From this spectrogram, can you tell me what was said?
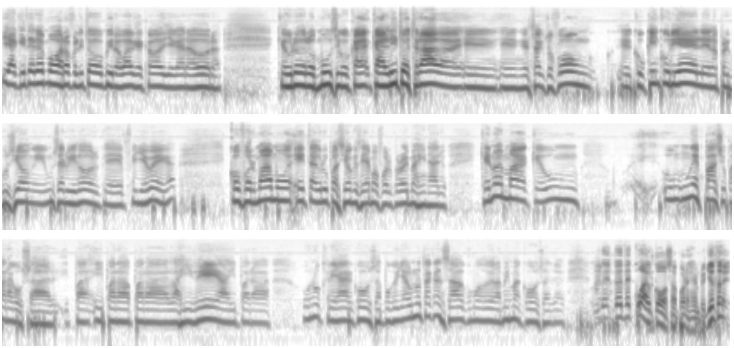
Y aquí tenemos a Rafaelito Mirabal que acaba de llegar ahora, que es uno de los músicos, Ca- Carlito Estrada en, en el saxofón, eh, Cuquín Curiel en la percusión y un servidor que es Felle Vega. Conformamos esta agrupación que se llama Folclore Imaginario, que no es más que un, un, un espacio para gozar y, pa- y para, para las ideas y para uno crear cosas, porque ya uno está cansado como de la misma cosa. ¿De, de- de cuál cosa, por ejemplo? Yo te,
